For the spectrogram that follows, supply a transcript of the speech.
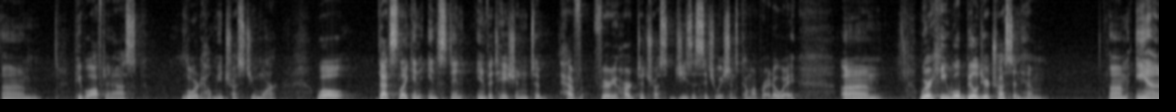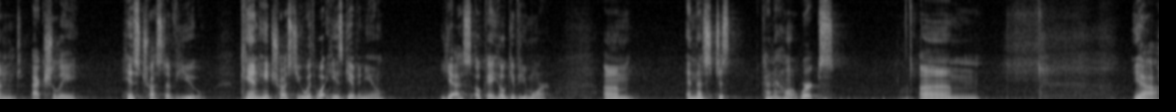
Um, people often ask, "Lord, help me trust you more." Well, that's like an instant invitation to have very hard to trust Jesus situations come up right away, um, where He will build your trust in Him, um, and actually, His trust of you. Can He trust you with what He's given you? Yes. Okay, He'll give you more. Um, and that's just kind of how it works. Um, yeah,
